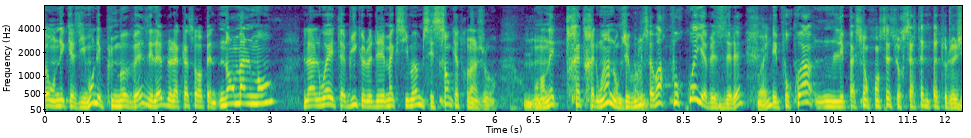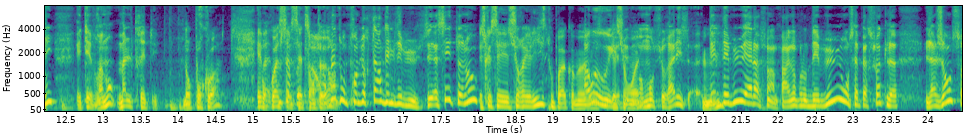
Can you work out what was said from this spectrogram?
on est quasiment les plus mauvais élèves de la classe européenne. Normalement, la loi établit que le délai maximum, c'est 180 jours. On en est très très loin, donc j'ai voulu savoir pourquoi il y avait ce délai Oui. et pourquoi les patients français sur certaines pathologies étaient vraiment maltraités. Donc pourquoi Eh ben, Pourquoi cette, lenteur En fait, on prend du retard dès le début. C'est assez étonnant. Est-ce que c'est surréaliste ou pas comme euh, Ah oui, oui, explication, ouais moments surréalistes. Dès le début et à la fin. Par exemple, au début, on s'aperçoit que l'agence,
